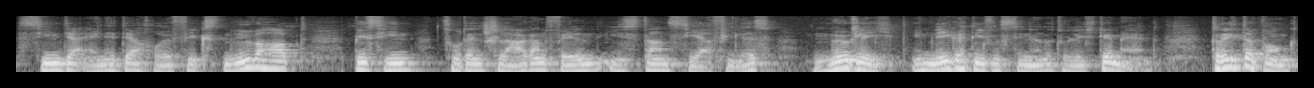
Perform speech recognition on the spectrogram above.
sind ja eine der häufigsten überhaupt. Bis hin zu den Schlaganfällen ist dann sehr vieles möglich. Im negativen Sinne natürlich gemeint. Dritter Punkt.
